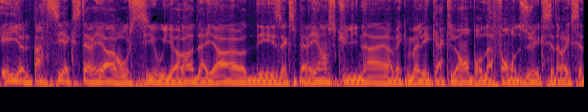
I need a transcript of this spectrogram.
Et il y a une partie extérieure aussi où il y aura d'ailleurs des expériences culinaires avec Meul et Caclon pour de la fondue, etc., etc.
